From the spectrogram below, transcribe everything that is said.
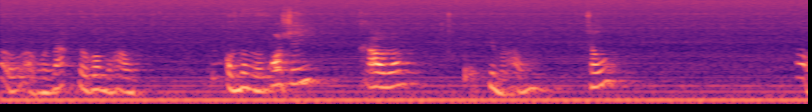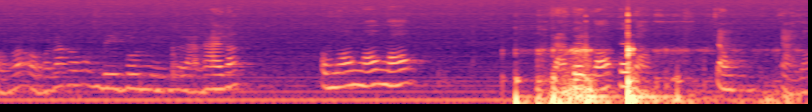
ở, ở ngoài Bắc tôi có một ông. Ông đó là võ sĩ cao lắm. Nhưng mà ông xấu. Ông ở ngoài Bắc ông đi vô là gai đó. Ông ngó ngó ngó là đêm đó thế nào? Trong nhà đó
